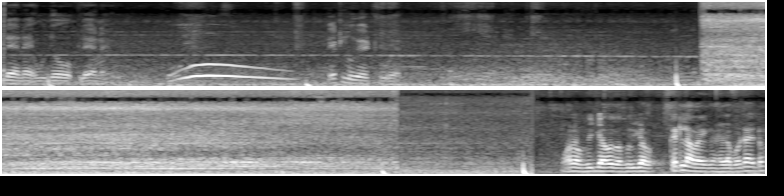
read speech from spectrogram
પ્લેન આવ્યું જો પ્લેન આવ્યું કેટલું એટલું એમ Hola, fui yo, fui yo. ¿Qué es la vega? ¿El laborero?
